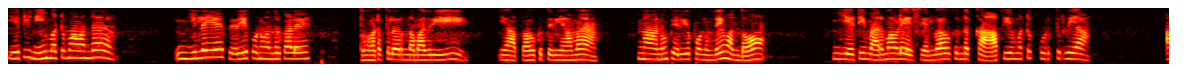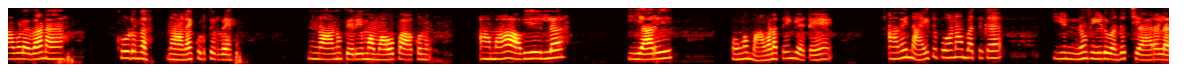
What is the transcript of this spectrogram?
ஏட்டி நீ மட்டுமா வந்த? இல்லையே பெரிய பொண்ணு வந்திருக்காளே. தோட்டத்தில் இருந்த மாதிரி. என் அப்பாவுக்கு தெரியாம நானும் பெரிய பொண்ணுந்தே வந்தோம். ஏட்டி மருமகளே செல்வாவுக்கு இந்த காஃபியை மட்டும் கொடுத்துடுறியா? அவ்வளோதானே கொடுங்க நானே கொடுத்துடுவேன். நானும் பெரிய மாமாவை பார்க்கணும். ஆமாம் அவையே இல்லை? யாரு? உங்கள் மவனத்தையும் கேட்டேன். அவன் நைட்டு போனான் பார்த்துக்க இன்னும் வீடு வந்து சேரலை.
